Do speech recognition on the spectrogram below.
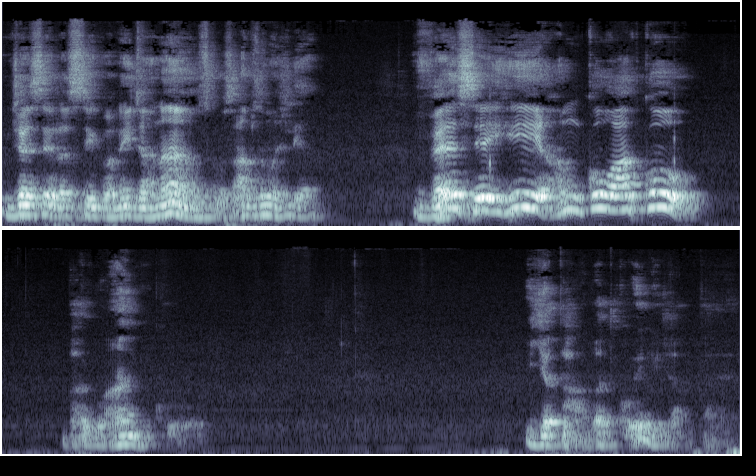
जैसे रस्सी को नहीं जाना, उसको सांप समझ लिया। वैसे ही हमको आपको, भगवान को। यथावत कोई नहीं जानता है।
